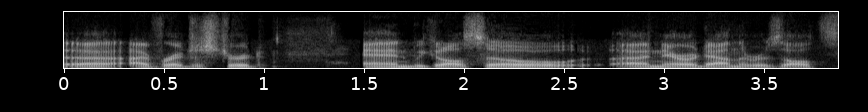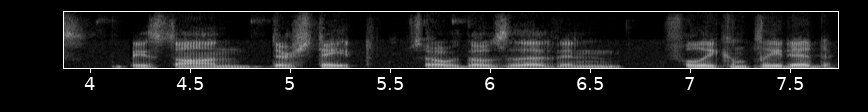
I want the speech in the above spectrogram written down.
uh, I've registered. And we could also uh, narrow down the results based on their state. So those that have been fully completed,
